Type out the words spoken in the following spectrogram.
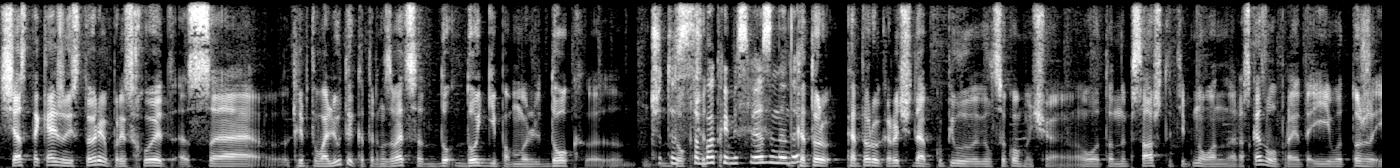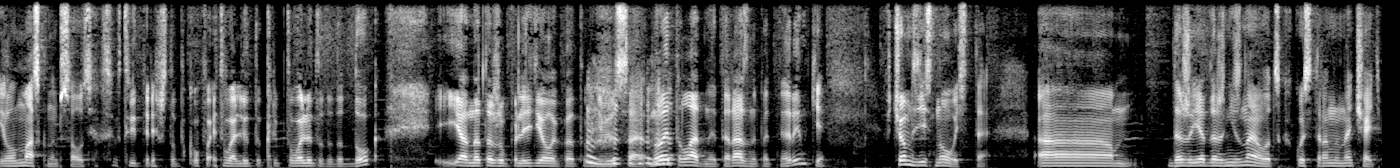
сейчас такая же история происходит с э, криптовалютой, которая называется Доги, по-моему, Док. Э, что-то с собаками связано, да? Которую, которую, короче, да, купил Вилсаком еще. Вот, он написал, что, типа, ну, он рассказывал про это, и вот тоже Илон Маск написал у себя в Твиттере, что покупает валюту, криптовалюту, этот Док, и она тоже полетела куда-то в небеса. Но это ладно, это разные рынки. В чем здесь новость-то? Даже я даже не знаю, вот с какой стороны начать.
